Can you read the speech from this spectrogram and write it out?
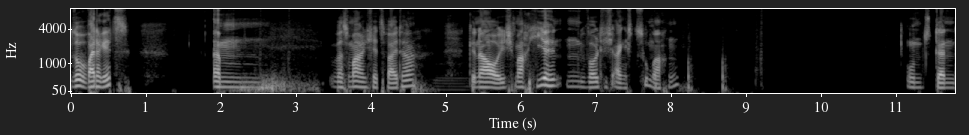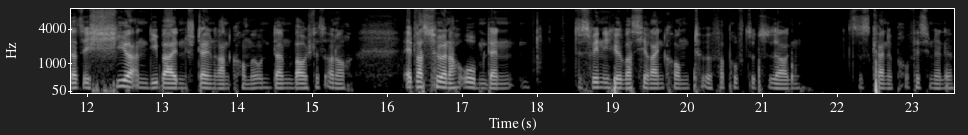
So, weiter geht's. Ähm, was mache ich jetzt weiter? Genau, ich mache hier hinten, wollte ich eigentlich zumachen. Und dann, dass ich hier an die beiden Stellen rankomme und dann baue ich das auch noch etwas höher nach oben, denn das wenige, was hier reinkommt, äh, verpufft sozusagen. Das ist keine professionelle.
